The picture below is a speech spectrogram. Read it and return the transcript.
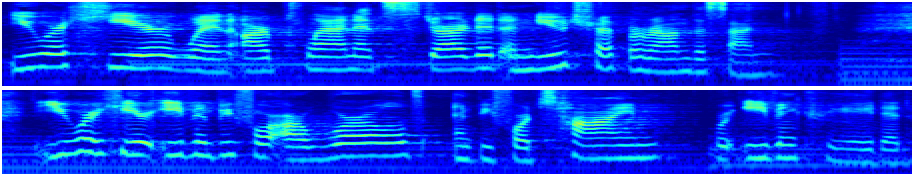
You were here when our planet started a new trip around the sun. You were here even before our world and before time were even created.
